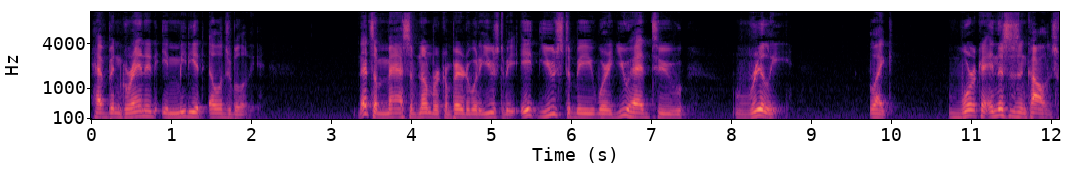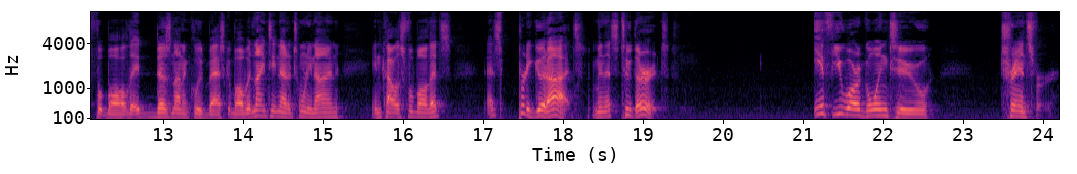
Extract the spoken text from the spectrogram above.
have been granted immediate eligibility. That's a massive number compared to what it used to be. It used to be where you had to really like work and this is in college football. It does not include basketball, but 19 out of 29 in college football, that's that's pretty good odds. I mean, that's two thirds. If you are going to transfer,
